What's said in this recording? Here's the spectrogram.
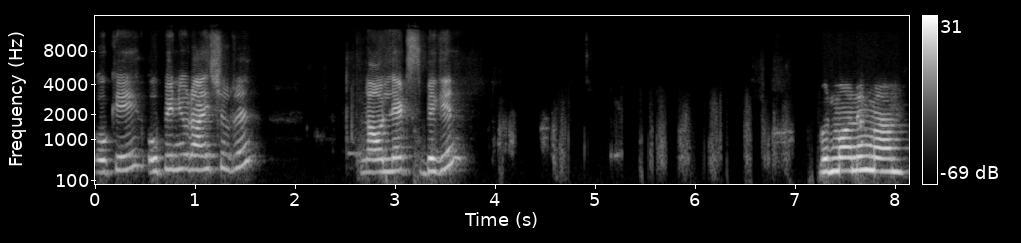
Okay, open your eyes, children. Now let's begin. Good morning, ma'am.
